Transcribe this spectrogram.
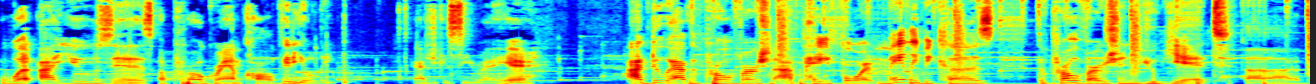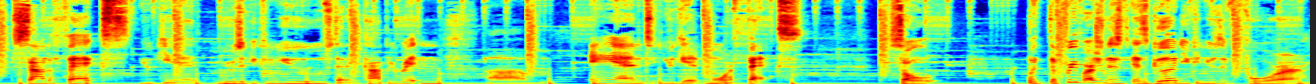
what I use is a program called Videoleap. As you can see right here. I do have the pro version. I paid for it mainly because the pro version you get uh, sound effects, you get music you can use that ain't copywritten, um, and you get more effects. So, but the free version is, is good. You can use it for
